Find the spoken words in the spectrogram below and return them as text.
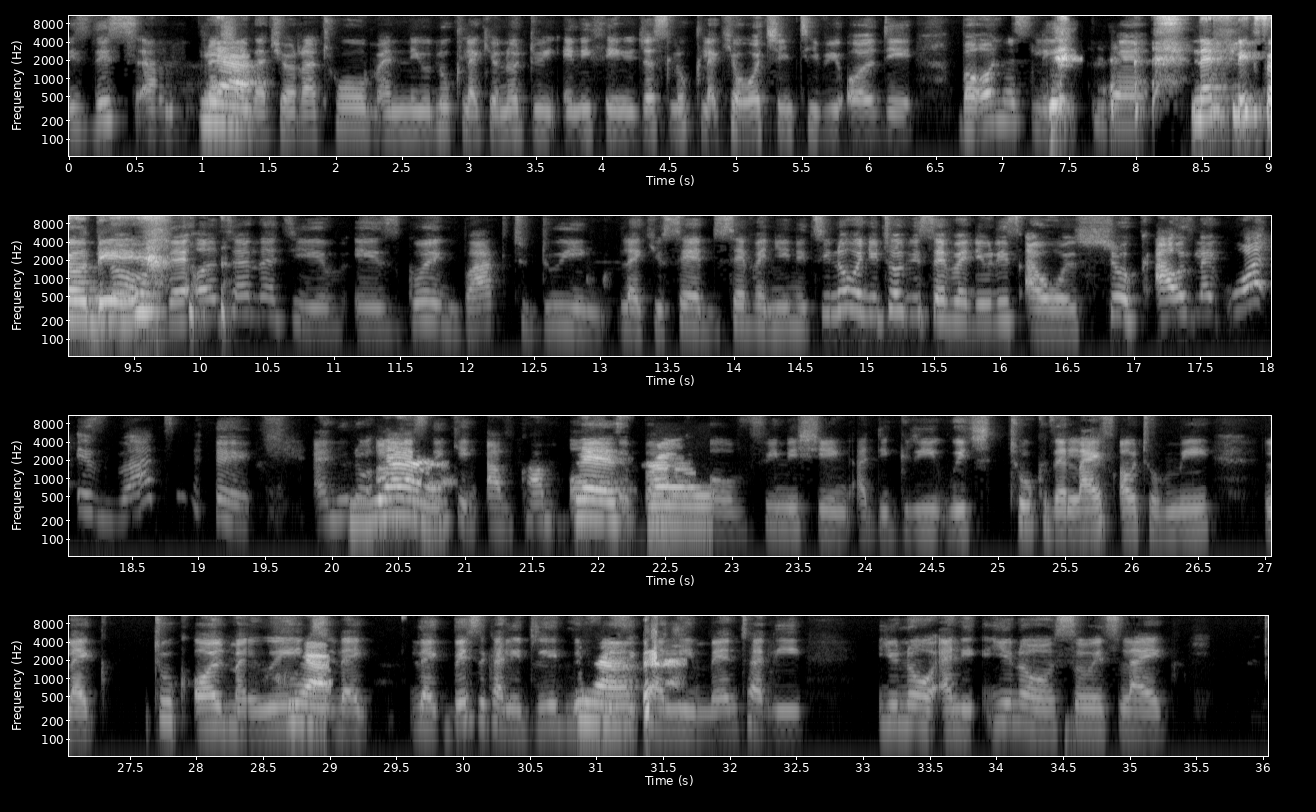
is this um, pressure yeah. that you're at home and you look like you're not doing anything. You just look like you're watching tv all day. But honestly the netflix all day. no, the alternative is going back to doing like you said seven units. You know when you told me seven units i was shook. I was like what is that? And you know yeah. i was thinking i've come off yes, the back of finishing a degree which took the life out of me like took all my weight yeah. like like basically drained me yeah. physically, mentally, you know, and it, you know, so it's like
